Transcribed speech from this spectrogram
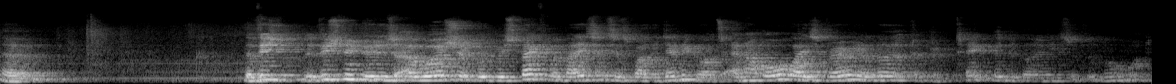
uh, the, Vish, the Vishnu Dutas are worshipped with respectful obeisances by the demigods and are always very alert to protect the devotees of the Lord.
